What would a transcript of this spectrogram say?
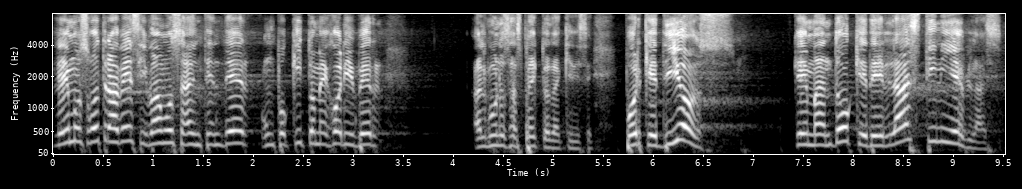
leemos otra vez y vamos a entender un poquito mejor y ver algunos aspectos de aquí. Dice, porque Dios que mandó que de las tinieblas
